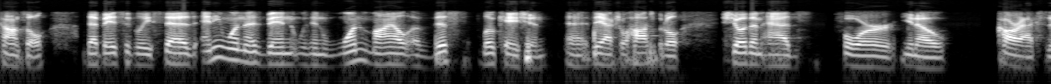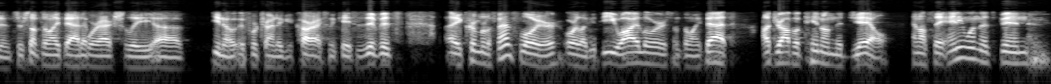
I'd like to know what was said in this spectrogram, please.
console that basically says anyone that has been within one mile of this location, uh, the actual hospital, show them ads for, you know, car accidents or something like that. If we're actually, uh, you know, if we're trying to get car accident cases, if it's a criminal defense lawyer or like a DUI lawyer or something like that, I'll drop a pin on the jail and I'll say anyone that's been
